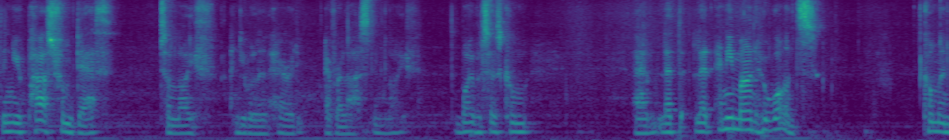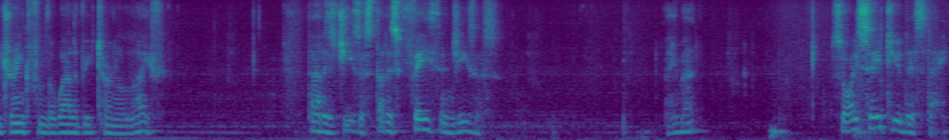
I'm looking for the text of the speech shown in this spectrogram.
then you pass from death to life and you will inherit everlasting life. The Bible says, Come, um, let, let any man who wants come and drink from the well of eternal life. That is Jesus. That is faith in Jesus. Amen. So I say to you this day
